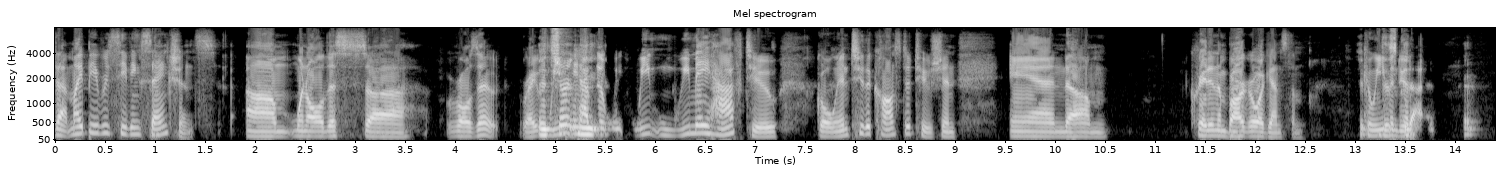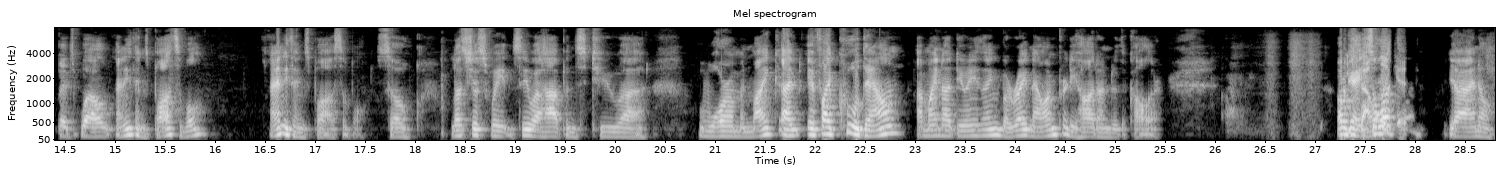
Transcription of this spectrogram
that might be receiving sanctions um, when all this uh, rolls out, right? It we, may have to, we, we we may have to go into the Constitution and um, create an embargo against them. Can we This even do could- that? It's well, anything's possible. Anything's possible. So let's just wait and see what happens to uh, Warham and Mike. I, if I cool down, I might not do anything, but right now I'm pretty hot under the collar. Okay, so like let's. Yeah, I know,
